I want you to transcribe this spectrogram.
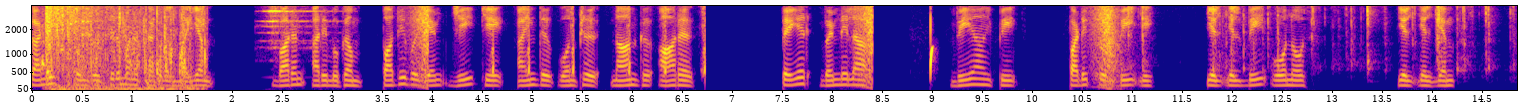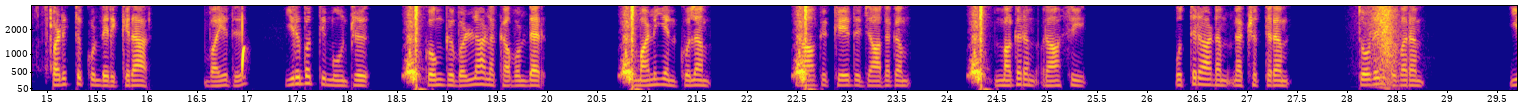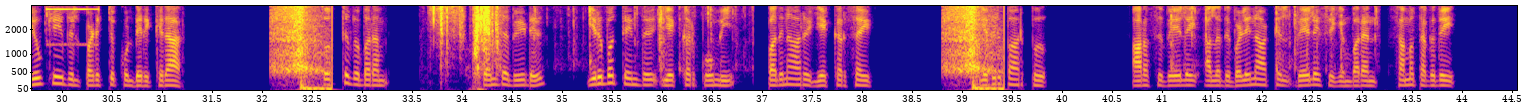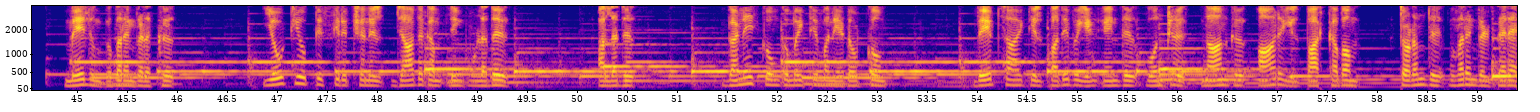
கணேஷ் கொங்கு திருமண தகவல் மையம். வரன் அறிமுகம். பதிவு எண் ஜி கே ஐந்து ஒன்று நான்கு ஆறு. பெயர் வெண்ணிலா. விஐபி படிப்பு பிஇ எல்எல்பி ஓனோஸ். எல்எல்எம் படித்துக் கொண்டிருக்கிறார். வயது இருபத்தி மூன்று. கொங்கு வெள்ளாள கவுண்டர். மணியன் குலம். ராகு கேது ஜாதகம். மகரம் ராசி. உத்திராடம் நட்சத்திரம். தொழில் விவரம். யூகேவில் படித்துக் கொண்டிருக்கிறார். சொத்து விபரம். சொந்த வீடு இருபத்தைந்து ஏக்கர் பூமி பதினாறு ஏக்கர் சைட். எதிர்பார்ப்பு. அரசு வேலை அல்லது வெளிநாட்டில் வேலை செய்யும் வரன் சமதகுதி மேலும் விவரங்களுக்கு யூடியூப் டிஸ்கிரிப்ஷனில் ஜாதகம் லிங்க் உள்ளது. அல்லது கணேஷ் கொங்குமைட்டிமனே டாட் காம் வெப்சைட்டில் பதிவு எண் ஐந்து ஒன்று நான்கு ஆறில் பார்க்கவும். தொடர்ந்து விவரங்கள் பெற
